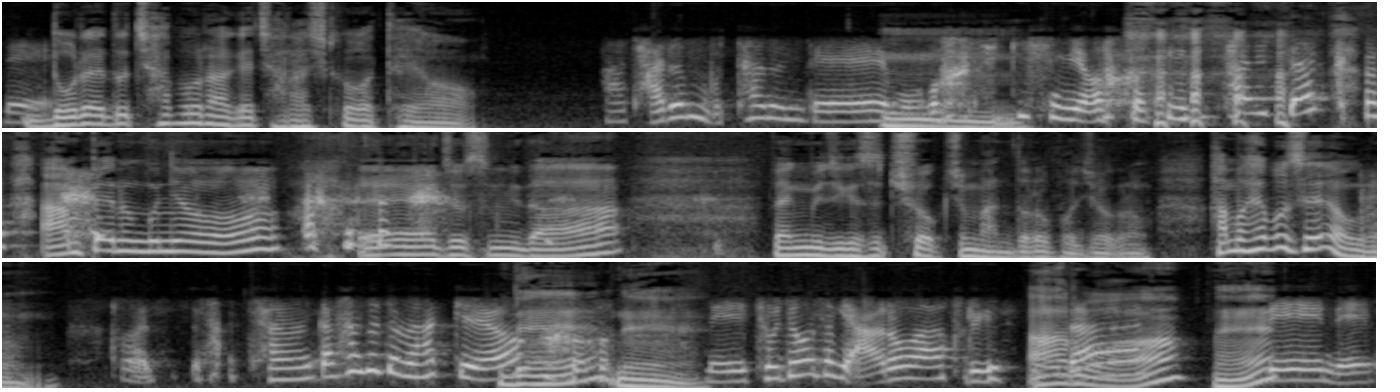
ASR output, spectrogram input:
네. 노래도 차분하게 잘하실 것 같아요. 아, 잘은 못하는데, 뭐, 음. 시키시면, 살짝? 안 빼는군요. 네, 좋습니다. 백뮤직에서 추억 좀 만들어 보죠, 그럼. 한번 해보세요, 그럼. 어, 잠깐 한 소절만 할게요. 네, 네. 네, 조정석의 아로하 부르겠습니다. 아로하, 네. 네, 네.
